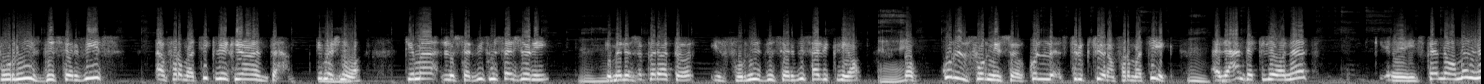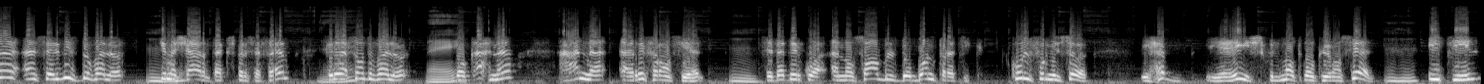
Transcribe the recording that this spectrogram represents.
fournissent des services informatiques لل clients نتاعهم. كيما شنو؟ كيما le service messagerie كيما les opérateurs ي fournissent des services على ال clients donc كل fournisseur كل structure informatique اللي عندها كليونات يستناو منها un service de valeur كيما الشعار نتاع Express FM création de valeur donc إحنا عندنا référentiel c'est-à-dire quoi un ensemble de bonnes pratiques كل fournisseur يحب يعيش في ال monde concurrentiel ITIL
